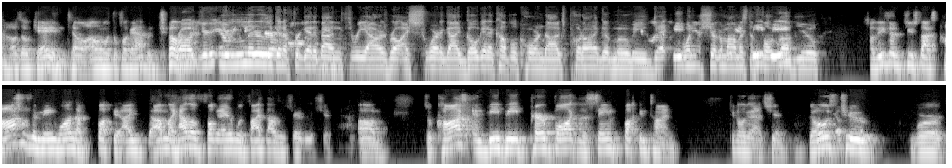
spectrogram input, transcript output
I was okay until I don't know what the fuck happened. Until, Bro, you're, you're literally going to forget about it in three hours, bro. I swear to God, go get a couple corn dogs, put on a good movie, get one of your sugar mamas to foot rub you. So these are the two stocks. KOSS was the main one that fucking I I'm like, how the fuck I ended with five thousand shares of this shit. Um, so KOSS and BB parabolic at the same fucking time. Take a look at that shit. Those Yep. two were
